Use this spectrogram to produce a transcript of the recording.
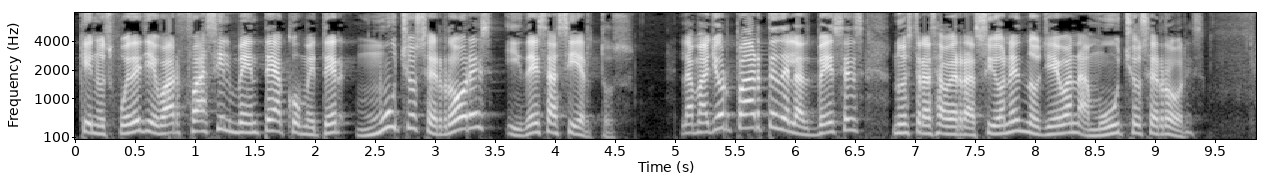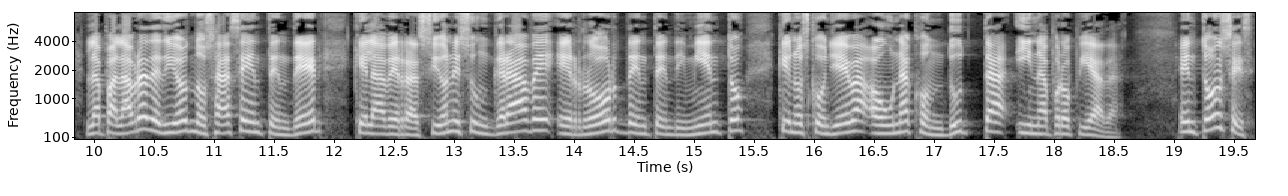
que nos puede llevar fácilmente a cometer muchos errores y desaciertos. La mayor parte de las veces nuestras aberraciones nos llevan a muchos errores. La palabra de Dios nos hace entender que la aberración es un grave error de entendimiento que nos conlleva a una conducta inapropiada. Entonces,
